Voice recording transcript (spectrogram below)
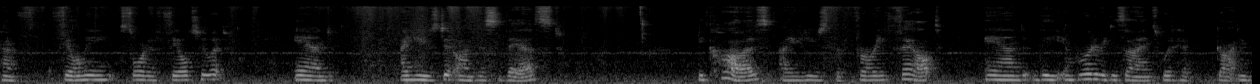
kind of filmy sort of feel to it. And I used it on this vest because I used the furry felt and the embroidery designs would have gotten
